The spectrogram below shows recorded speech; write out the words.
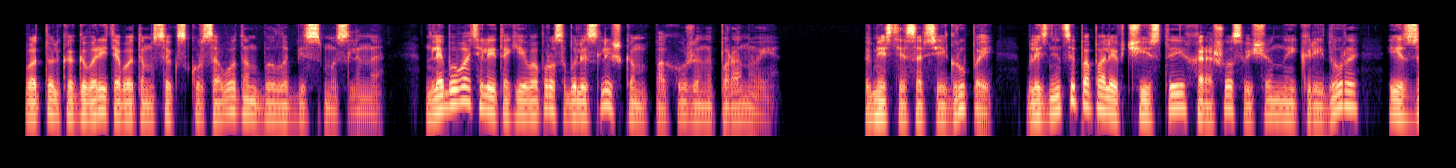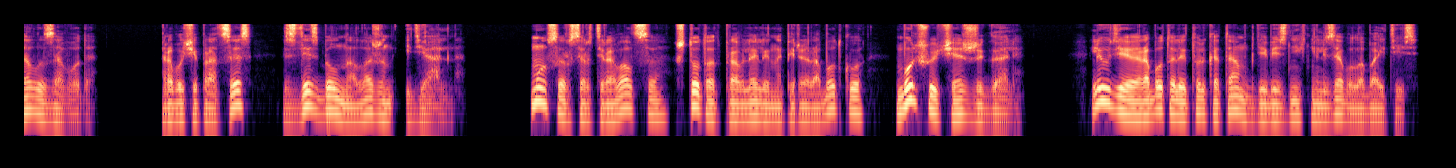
Вот только говорить об этом с экскурсоводом было бессмысленно. Для обывателей такие вопросы были слишком похожи на паранойи. Вместе со всей группой близнецы попали в чистые, хорошо освещенные коридоры из зала завода. Рабочий процесс здесь был налажен идеально. Мусор сортировался, что-то отправляли на переработку, большую часть сжигали. Люди работали только там, где без них нельзя было обойтись.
